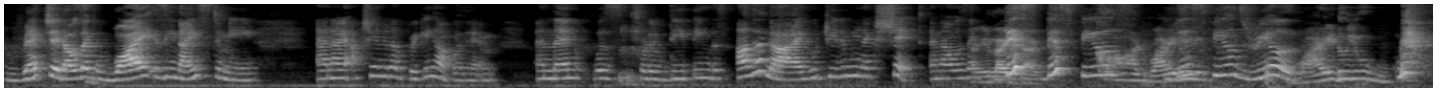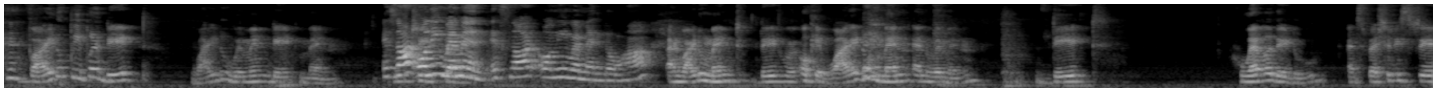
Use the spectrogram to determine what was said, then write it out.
wretched. I was like, why is he nice to me? And I actually ended up breaking up with him and then was sort of dating this other guy who treated me like shit. And I was like, like this, that. this feels god this you feels real. why do you why do people date why do women date men It's not only women. It's not only women though, huh? and why do men t- date women okay why do men and women date whoever they do and especially stay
